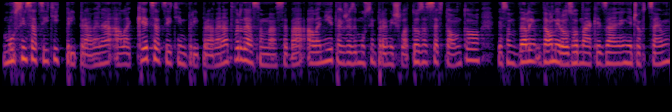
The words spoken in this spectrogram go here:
musím sa cítiť pripravená, ale keď sa cítim pripravená, tvrdá som na seba, ale nie tak, že musím premyšľať. To zase v tomto, ja som veľmi, veľmi rozhodná, keď za niečo chcem,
